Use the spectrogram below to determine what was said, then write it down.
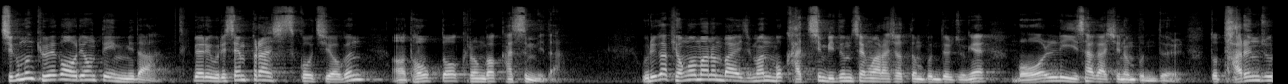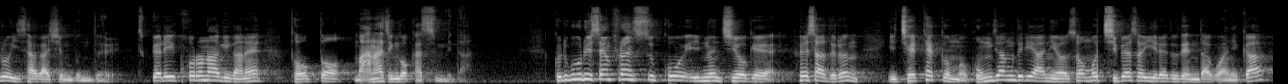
지금은 교회가 어려운 때입니다. 특별히 우리 샌프란시스코 지역은 어, 더욱더 그런 것 같습니다. 우리가 경험하는 바이지만 뭐 같이 믿음 생활하셨던 분들 중에 멀리 이사 가시는 분들, 또 다른 주로 이사 가신 분들, 특별히 코로나 기간에 더욱더 많아진 것 같습니다. 그리고 우리 샌프란시스코에 있는 지역의 회사들은 이 재택근무, 공장들이 아니어서 뭐 집에서 일해도 된다고 하니까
